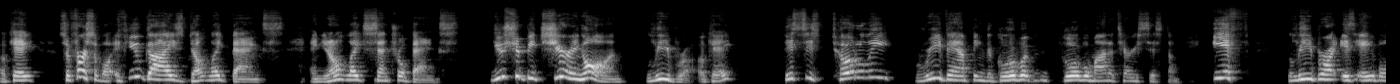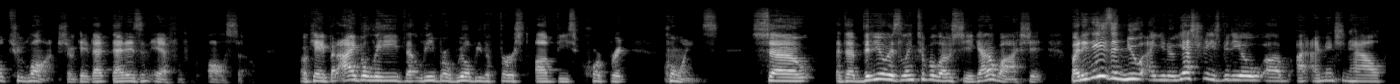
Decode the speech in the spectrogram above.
Okay. So first of all, if you guys don't like banks and you don't like central banks, you should be cheering on Libra. Okay. This is totally revamping the global global monetary system. If Libra is able to launch, okay, that that is an if also. Okay, but I believe that Libra will be the first of these corporate coins. So the video is linked to below, so you got to watch it. But it is a new, you know, yesterday's video, uh, I, I, mentioned how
